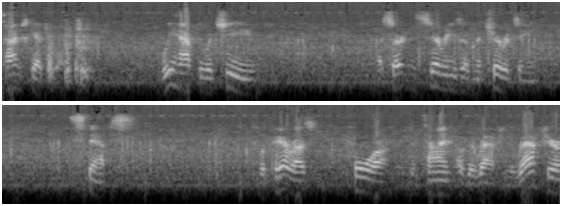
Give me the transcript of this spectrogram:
time schedule. we have to achieve a certain series of maturity steps to prepare us for the time of the rapture. The rapture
